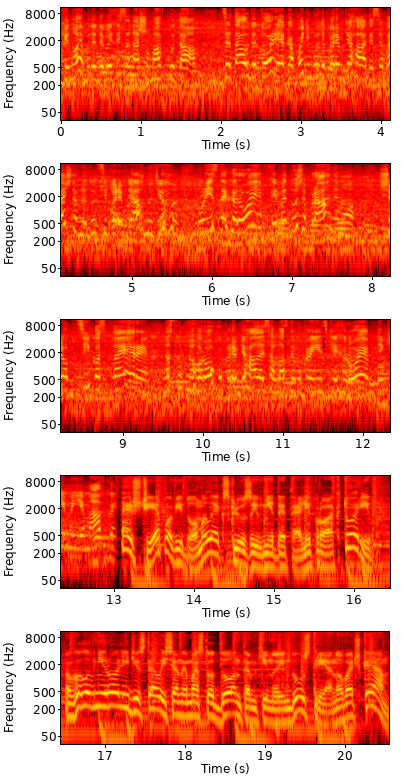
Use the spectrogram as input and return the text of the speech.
в кіно і буде дивитися нашу мавку там. Це та аудиторія, яка потім буде перевдягатися. Бачите, вони тут всі перевдягнуті у різних героїв. І ми дуже прагнемо, щоб ці косплеєри наступного року перевдягалися власне в українських героїв, якими є мавка. А ще повідомили ексклюзивні деталі про акторів. Головні ролі дісталися не мастодонтам кіноіндустрії, а новачкам,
